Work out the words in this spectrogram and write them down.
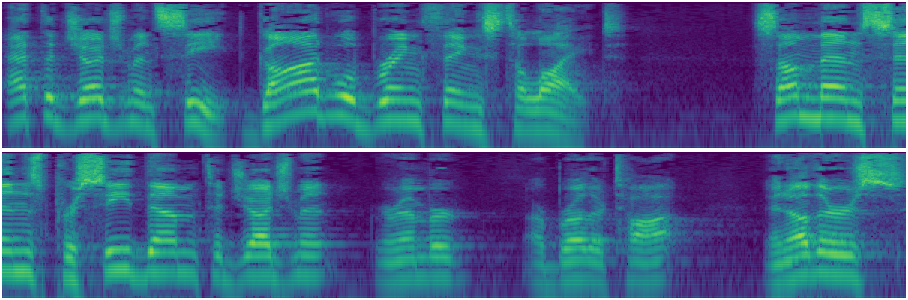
At the judgment seat, God will bring things to light. Some men's sins precede them to judgment. Remember, our brother taught. And others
